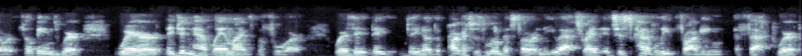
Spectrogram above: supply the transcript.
or Philippines, where where they didn't have landlines before. Whereas they, they, they, you know, the progress is a little bit slower in the U.S. Right? It's just kind of leapfrogging effect, where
